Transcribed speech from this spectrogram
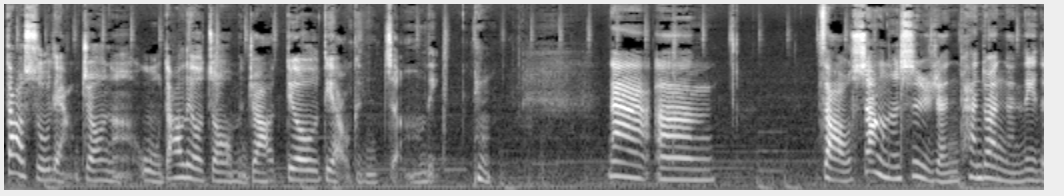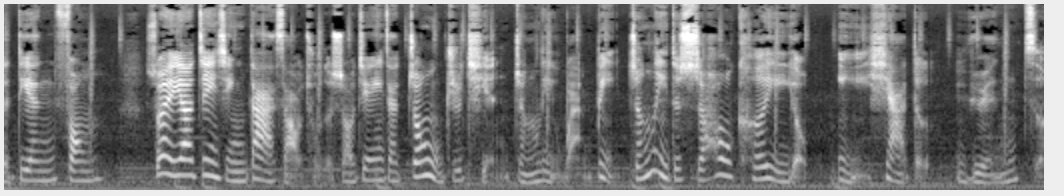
倒数两周呢，五到六周，我们就要丢掉跟整理。那嗯，早上呢是人判断能力的巅峰，所以要进行大扫除的时候，建议在中午之前整理完毕。整理的时候可以有以下的原则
